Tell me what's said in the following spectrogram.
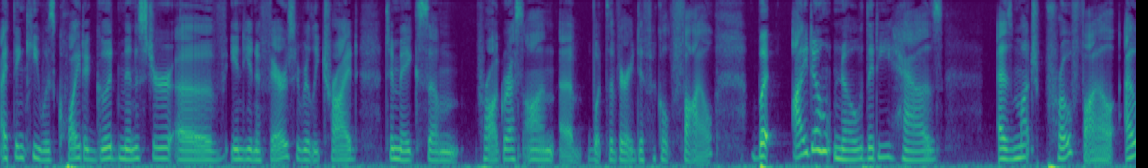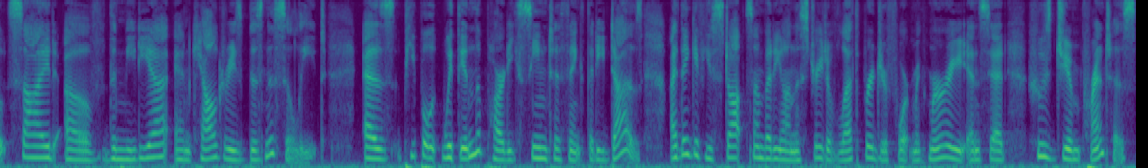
I think he was quite a good minister of Indian Affairs who really tried to make some progress on uh, what's a very difficult file. But I don't know that he has as much profile outside of the media and Calgary's business elite as people within the party seem to think that he does. I think if you stopped somebody on the street of Lethbridge or Fort McMurray and said, Who's Jim Prentice?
